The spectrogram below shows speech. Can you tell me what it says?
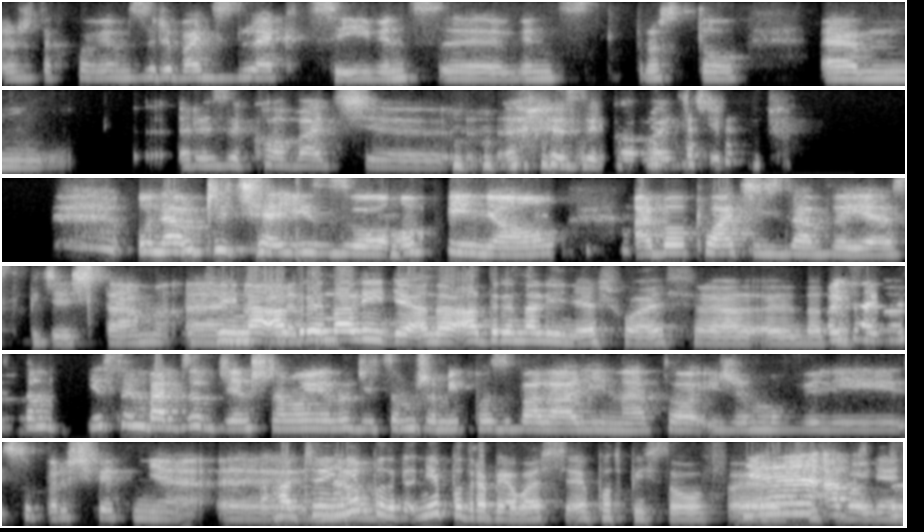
że tak powiem, zrywać z lekcji, więc, y, więc po prostu um, ryzykować, y, ryzykować u nauczycieli złą opinią albo płacić za wyjazd gdzieś tam. E, Czyli no, na adrenalinie, to... na adrenalinie szłaś. E, na Oj, tak, jestem, jestem, bardzo wdzięczna moim rodzicom, że mi pozwalali na to i że mówili super, świetnie. E, Aha, czyli nie, pod, nie podrabiałaś podpisów? Nie, absolutnie.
